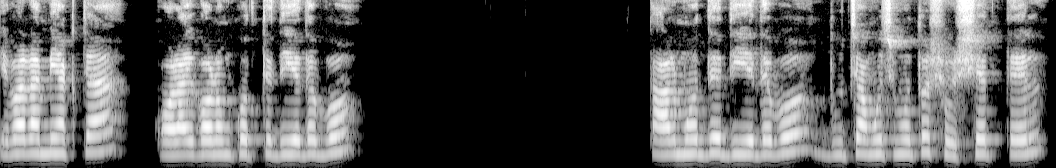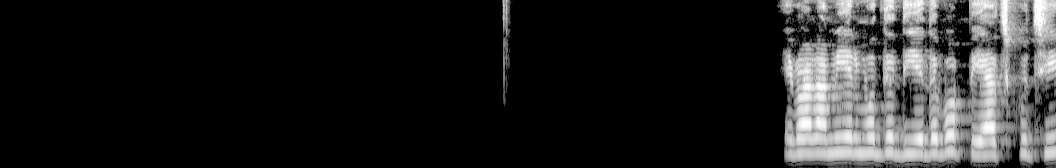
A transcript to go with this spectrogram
এবার আমি একটা কড়াই গরম করতে দিয়ে দেব। তার মধ্যে দিয়ে দেব দু চামচ মতো সর্ষের তেল। এবার আমি এর মধ্যে দিয়ে দেব পেঁয়াজ কুচি।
